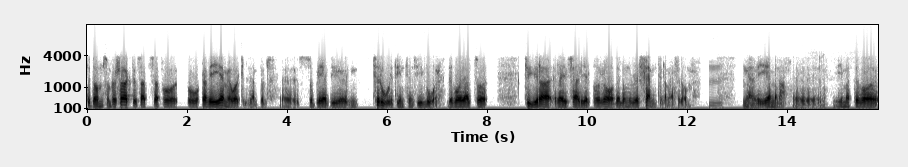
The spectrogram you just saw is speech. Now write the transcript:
för de som försökte satsa på, på att åka VM i år till exempel så blev det ju en otroligt intensiv vår. Det var ju alltså fyra racehelger på rad eller om det blev fem till och med för dem Mm. med VM. Eh, I och med att det var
